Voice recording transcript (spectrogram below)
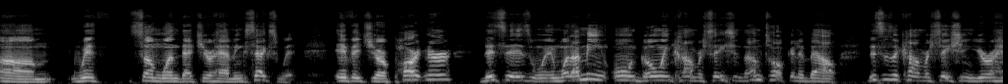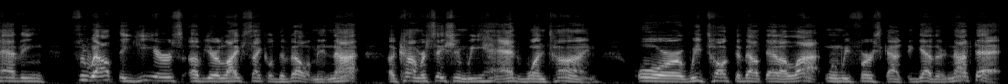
um, with someone that you're having sex with. If it's your partner, this is, and what I mean ongoing conversations, I'm talking about this is a conversation you're having throughout the years of your life cycle development, not a conversation we had one time or we talked about that a lot when we first got together. Not that.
